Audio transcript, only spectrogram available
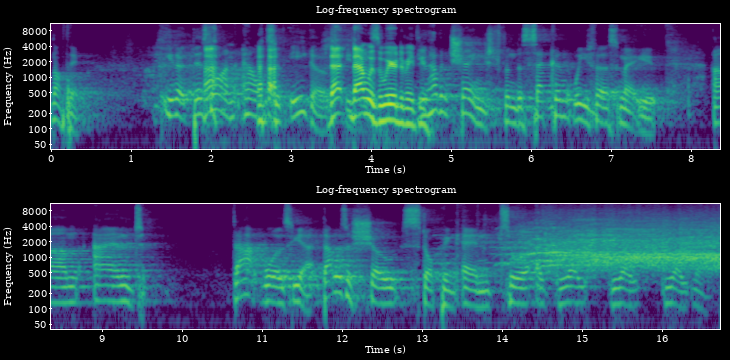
nothing. You know, there's not an ounce of ego. That that you. was weird to me too. You haven't changed from the second we first met you. Um, and that was, yeah, that was a show stopping end to a, a great, great, great night.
